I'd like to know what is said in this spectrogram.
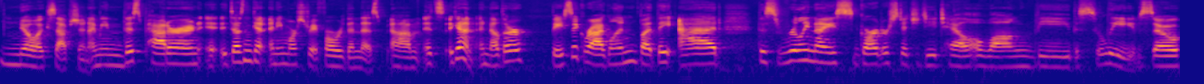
no exception. I mean, this pattern, it, it doesn't get any more straightforward than this. Um, it's, again, another basic raglan, but they add this really nice garter stitch detail along the, the sleeves. So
